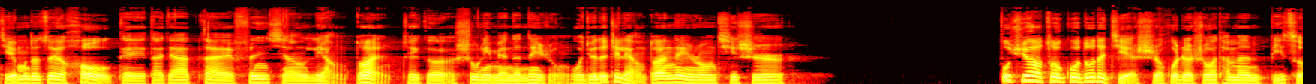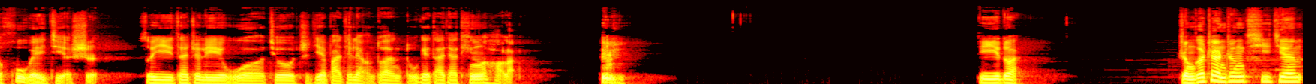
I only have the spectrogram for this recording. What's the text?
节目的最后，给大家再分享两段这个书里面的内容。我觉得这两段内容其实不需要做过多的解释，或者说他们彼此互为解释，所以在这里我就直接把这两段读给大家听好了。第一段。整个战争期间，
